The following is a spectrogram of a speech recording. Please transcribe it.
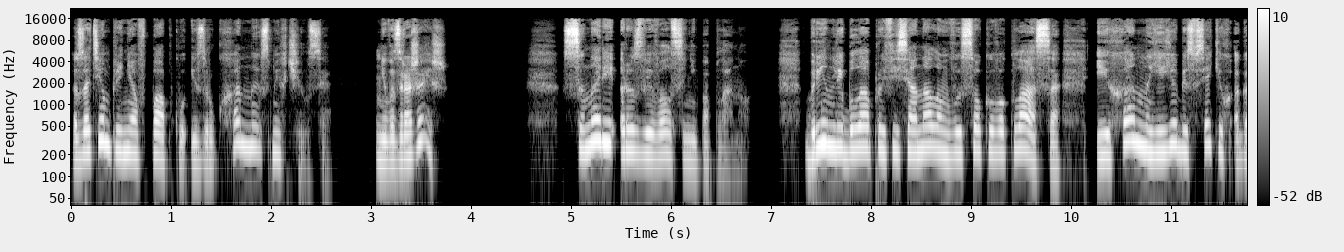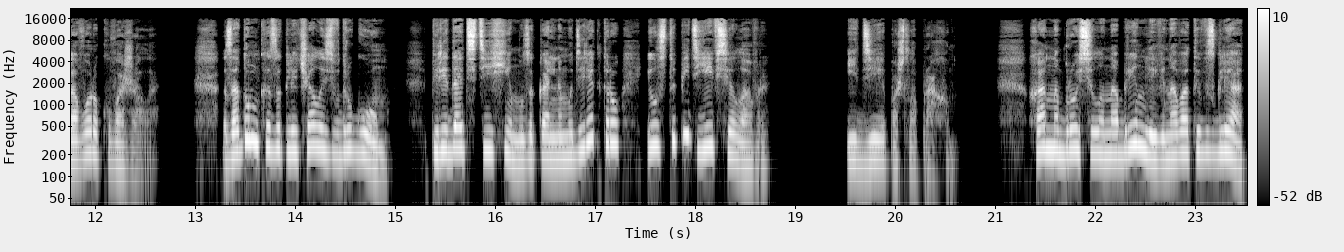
затем, приняв папку из рук Ханны, смягчился. «Не возражаешь?» Сценарий развивался не по плану. Бринли была профессионалом высокого класса, и Ханна ее без всяких оговорок уважала. Задумка заключалась в другом — передать стихи музыкальному директору и уступить ей все лавры. Идея пошла прахом. Ханна бросила на Бринли виноватый взгляд,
